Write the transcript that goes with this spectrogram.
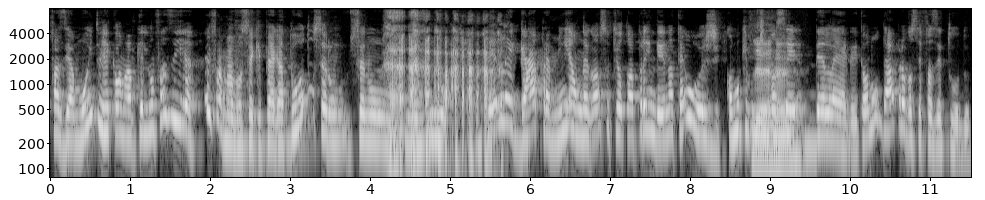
fazia muito e reclamava que ele não fazia. Ele falava, mas você que pega tudo, você não. Você não, não, não... Delegar para mim é um negócio que eu tô aprendendo até hoje. Como que, uhum. você delega? Então não dá para você fazer tudo.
